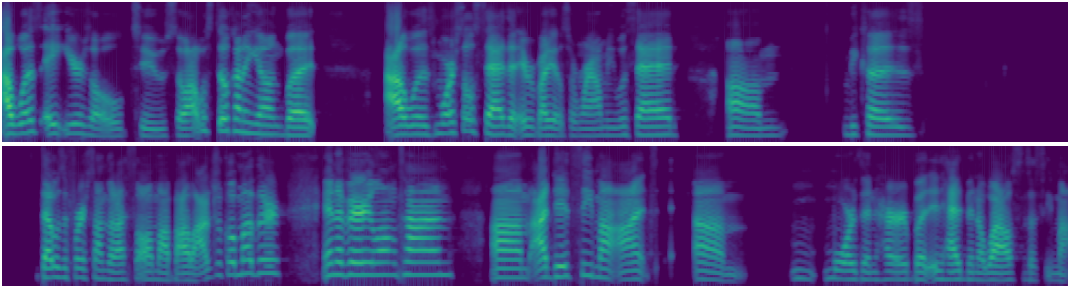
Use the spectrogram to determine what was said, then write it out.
I was eight years old too, so I was still kind of young, but I was more so sad that everybody else around me was sad. Um, because that was the first time that I saw my biological mother in a very long time. Um, I did see my aunt um, more than her, but it had been a while since I seen my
